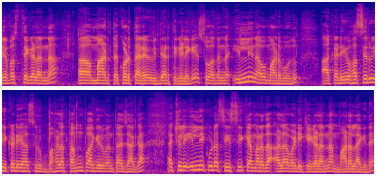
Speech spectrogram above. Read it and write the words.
ವ್ಯವಸ್ಥೆಗಳನ್ನು ಮಾಡ್ತಾ, ಕೊಡ್ತಾರೆ ವಿದ್ಯಾರ್ಥಿಗಳಿಗೆ. ಸೊ ಅದನ್ನು ಇಲ್ಲಿ ನಾವು ಮಾಡ್ಬೋದು ಆ ಕಡೆಯೂ ಹಸಿರು, ಈ ಕಡೆಯೂ ಹಸಿರು ಬಹಳ ತಂಪಾಗಿರುವಂಥ ಜಾಗ. ಆ್ಯಕ್ಚುಲಿ ಇಲ್ಲಿ ಕೂಡ ಸಿ ಸಿ ಕ್ಯಾಮರಾದ ಅಳವಡಿಕೆಗಳನ್ನು ಮಾಡಲಾಗಿದೆ.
